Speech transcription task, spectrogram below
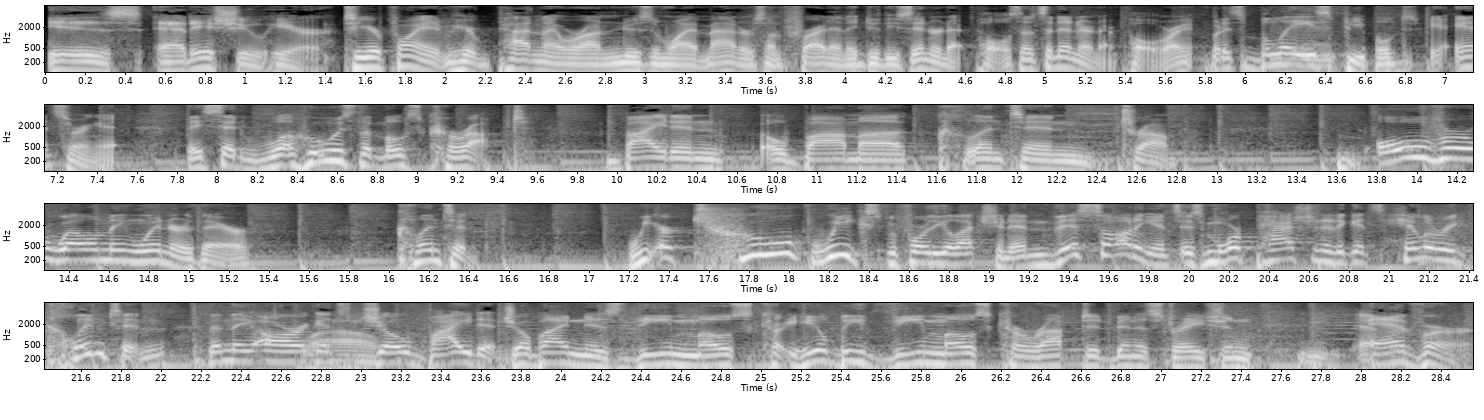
is at issue here. to your point, here Pat and I were on News and Why It Matters on Friday, and they do these internet polls. And it's an internet poll, right? But it's Blaze Mm-hmm. people answering it. They said, "What? Who was the most corrupt? Biden, Obama, Clinton, Trump." Overwhelming winner there, Clinton. We are two weeks before the election, and this audience is more passionate against Hillary Clinton than they are against Wow. Joe Biden. Joe Biden is the most, he'll be the most corrupt administration hmm. ever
